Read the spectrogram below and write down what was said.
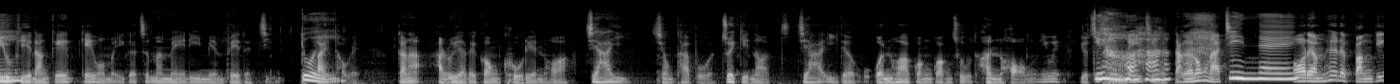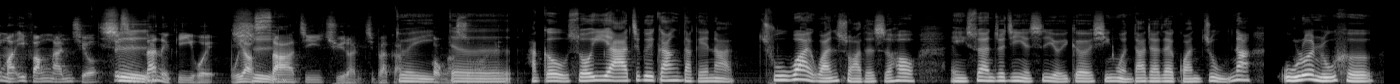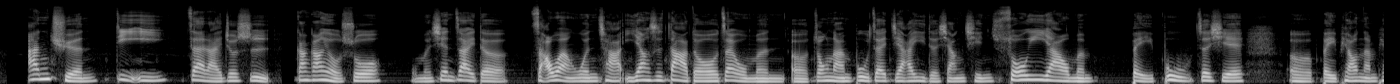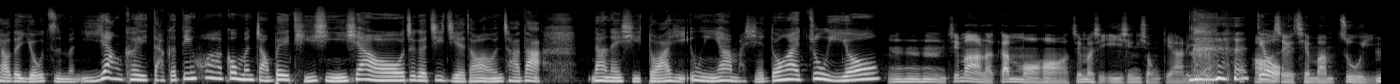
尤其人给给我们一个这么美丽免费的景，拜对，托的。刚刚阿瑞也在讲苦练花，嘉义上塔不最近哦，嘉义的文化观光处很红，因为有这些美景，大家拢来。真的，我，连迄个房间嘛，一房难求，这是是咱的机会，不要是杀鸡取卵，几百个对的，阿狗，所以啊，这个刚大概那出外玩耍的时候，诶，虽然最近也是有一个新闻大家在关注，那无论如何，安全第一，再来就是刚刚有说，我们现在的早晚温差一样是大的哦，在我们呃中南部在嘉义的乡亲，所以啊，我们北部这些呃北漂南漂的游子们，一样可以打个电话跟我们长辈提醒一下哦，这个季节早晚温差大，咱的是大是幼儿啊嘛是拢爱注意哦。嗯哼哼，即马呢感冒吼，即马是医生上惊你啦，所以千万注意。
